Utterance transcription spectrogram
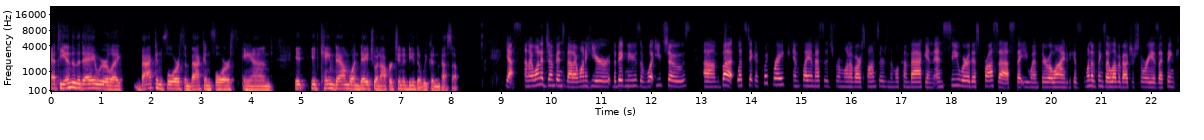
at the end of the day, we were like back and forth and back and forth, and it it came down one day to an opportunity that we couldn't pass up. Yes, and I want to jump into that. I want to hear the big news of what you chose. Um, but let's take a quick break and play a message from one of our sponsors, and then we'll come back and, and see where this process that you went through aligned. Because one of the things I love about your story is I think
